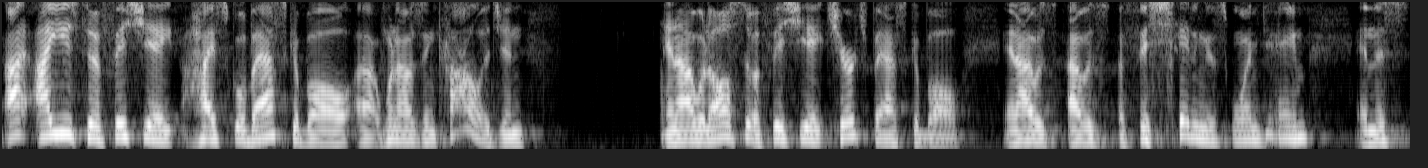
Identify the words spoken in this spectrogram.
I, I used to officiate high school basketball uh, when I was in college, and and I would also officiate church basketball. And I was, I was officiating this one game, and this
